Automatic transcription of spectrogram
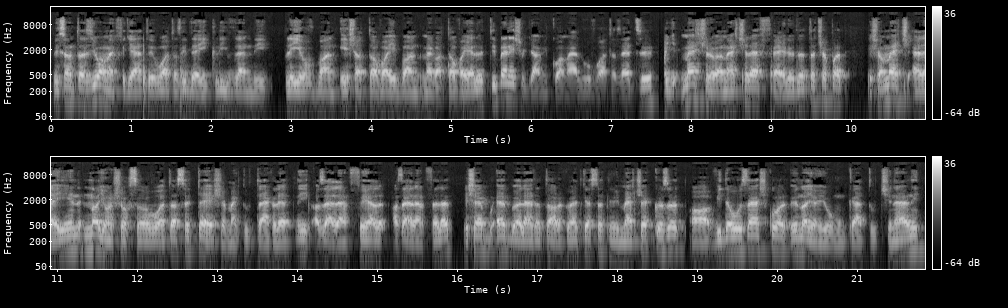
viszont az jól megfigyelhető volt az idei Clevelandi playoffban és a tavalyiban, meg a tavaly előttiben is, ugye amikor már Lou volt az edző, hogy meccsről meccsre fejlődött a csapat, és a meccs elején nagyon sokszor volt az, hogy teljesen meg tudták letni az ellenfél, az ellenfelet, és ebből lehetett arra következtetni, hogy meccsek között a videózáskor ő nagyon jó munkát tud csinálni,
